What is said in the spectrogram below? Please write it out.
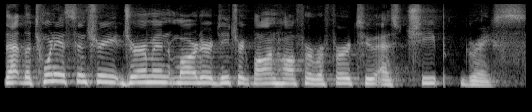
that the 20th century German martyr Dietrich Bonhoeffer referred to as cheap grace.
